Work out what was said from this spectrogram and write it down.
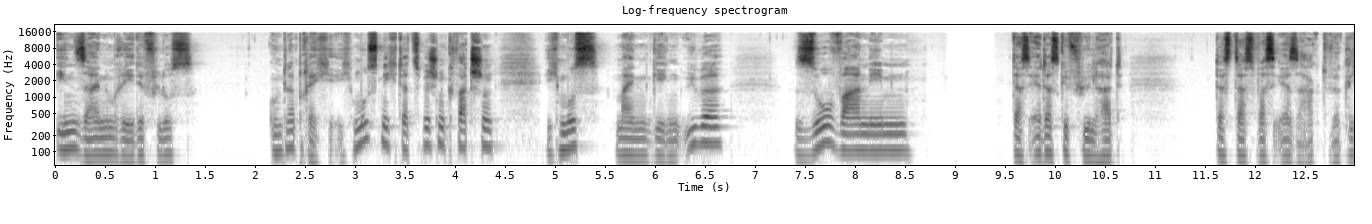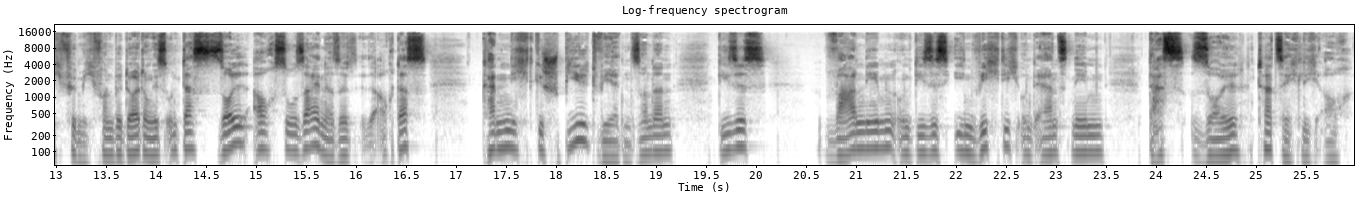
in seinem Redefluss unterbreche. Ich muss nicht dazwischen quatschen, ich muss meinen Gegenüber so wahrnehmen, dass er das Gefühl hat, dass das, was er sagt, wirklich für mich von Bedeutung ist. Und das soll auch so sein. Also auch das kann nicht gespielt werden, sondern dieses Wahrnehmen und dieses ihn wichtig und ernst nehmen, das soll tatsächlich auch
